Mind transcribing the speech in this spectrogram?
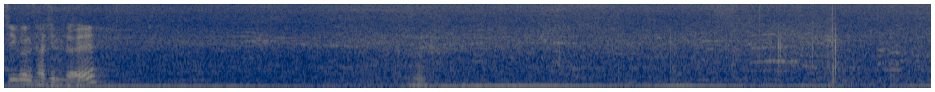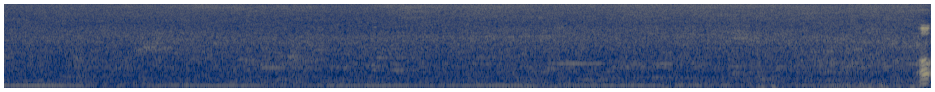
찍은 사진들. 어?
